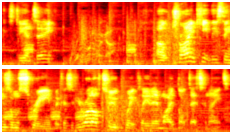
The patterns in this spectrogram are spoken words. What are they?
It's TNT. Oh, try and keep these things on screen, because if you run off too quickly, they might not detonate.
